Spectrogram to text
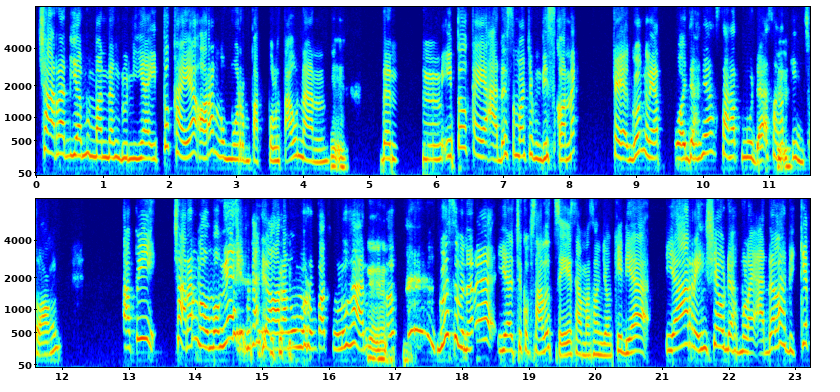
cara dia memandang dunia itu kayak orang umur 40 tahunan Mm-mm. dan itu kayak ada semacam disconnect kayak gue ngelihat wajahnya sangat muda sangat kinclong tapi cara ngomongnya ya kayak orang umur 40-an gitu. gue sebenarnya ya cukup salut sih sama Song Joong Ki dia ya range-nya udah mulai ada lah dikit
